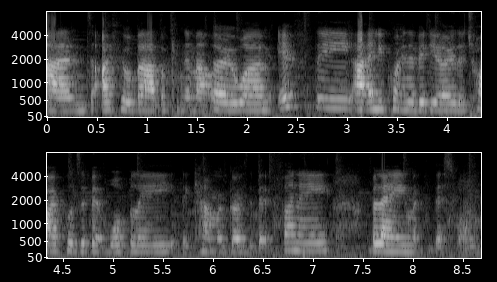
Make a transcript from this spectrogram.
and I feel bad looking them out. So um, if the at any point in the video the tripod's a bit wobbly, the camera goes a bit funny, blame this one.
